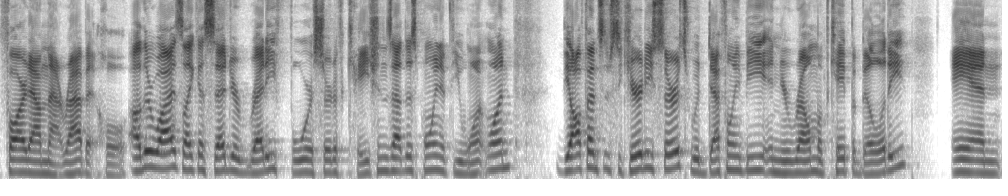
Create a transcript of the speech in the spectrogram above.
far down that rabbit hole. Otherwise, like I said, you're ready for certifications at this point if you want one. The offensive security certs would definitely be in your realm of capability. And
